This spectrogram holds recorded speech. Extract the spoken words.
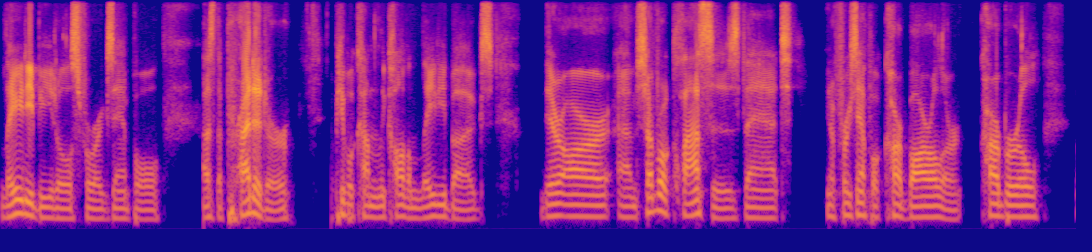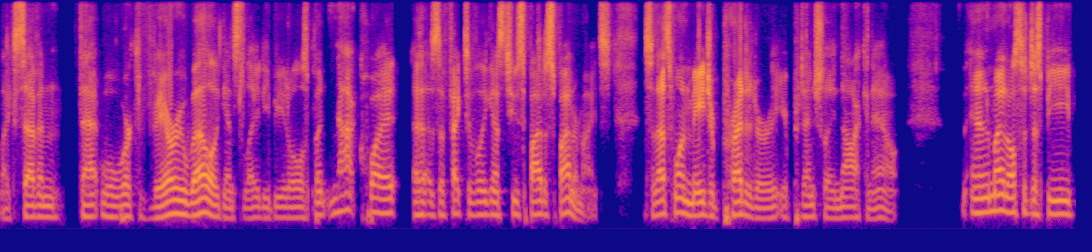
lady beetles, for example, as the predator, people commonly call them ladybugs. There are um, several classes that, you know, for example, carbaryl or carbaryl like Sevin that will work very well against lady beetles, but not quite as effectively against two spotted spider mites. So that's one major predator that you're potentially knocking out. And it might also just be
